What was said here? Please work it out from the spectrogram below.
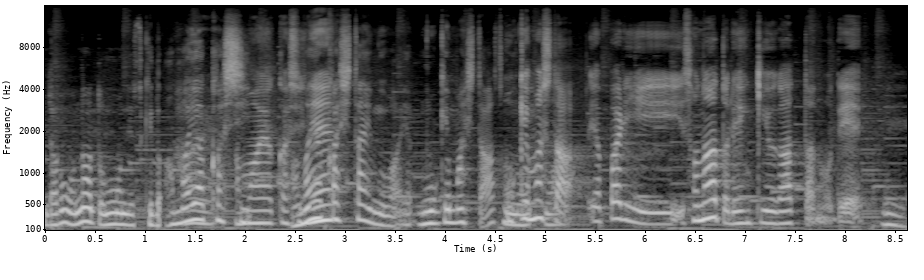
だろうなと思うんですけど甘やかし、はい、甘やかし、ね、甘やかしタイムは設けました？設けました。やっぱりその後連休があったので、うん、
